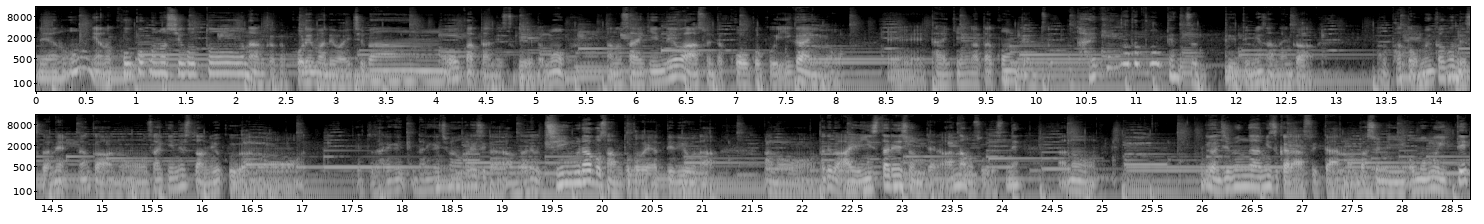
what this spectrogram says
であの主にあの広告の仕事なんかがこれまでは一番多かったんですけれどもあの最近ではそういった広告以外の、えー、体験型コンテンツ体験型コンテンツって言って皆さん何かあのパッと思い浮かぶんですかね。なんかあの最近ですとあのよくあのえっと、誰が何が一番分かりやすいかな。例えばチームラボさんとかがやってるようなあの例えばああいうインスタレーションみたいなあんなもそうですね。あの要は自分が自らそういったあの場所に赴いて、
